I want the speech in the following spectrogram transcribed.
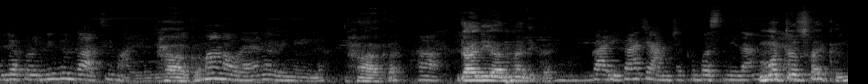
उद्याकडे निघून जायचंय हा मला का? मानावर आहे ना न्यायला. हा का? हा. गाडी आणणार आहे काय गाडी काची आमच्या बसने जाणार मोटरसायकल?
